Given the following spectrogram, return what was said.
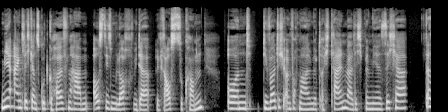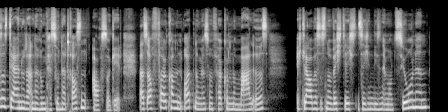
mir eigentlich ganz gut geholfen haben, aus diesem Loch wieder rauszukommen. Und die wollte ich einfach mal mit euch teilen, weil ich bin mir sicher, dass es der ein oder anderen Person da draußen auch so geht. Was auch vollkommen in Ordnung ist und vollkommen normal ist. Ich glaube, es ist nur wichtig, sich in diesen Emotionen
